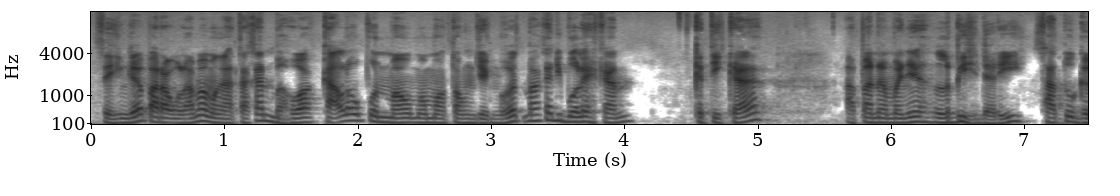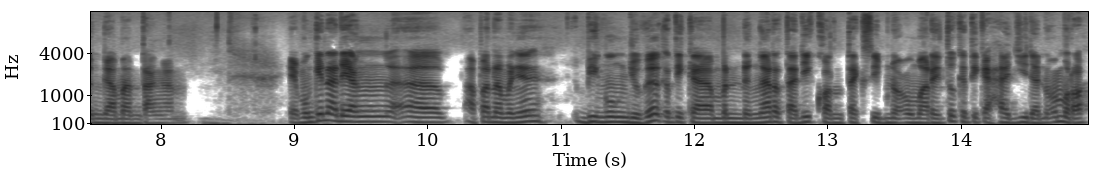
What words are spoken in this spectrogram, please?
sehingga para ulama mengatakan bahwa kalaupun mau memotong jenggot maka dibolehkan ketika apa namanya lebih dari satu genggaman tangan. Ya mungkin ada yang eh, apa namanya bingung juga ketika mendengar tadi konteks Ibnu Umar itu ketika haji dan umrah.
